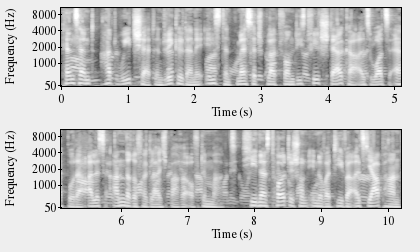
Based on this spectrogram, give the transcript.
Tencent hat WeChat entwickelt, eine Instant-Message-Plattform, die ist viel stärker als WhatsApp oder alles andere Vergleichbare auf dem Markt. China ist heute schon innovativer als Japan.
